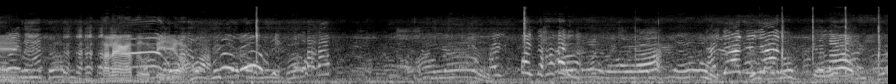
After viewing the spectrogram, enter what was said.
นี้ตอนแรกก็สูสีหรอกนี่ก็ต้องนี่ครับเอไม่ได้ใจเย็นใจเย็นเ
